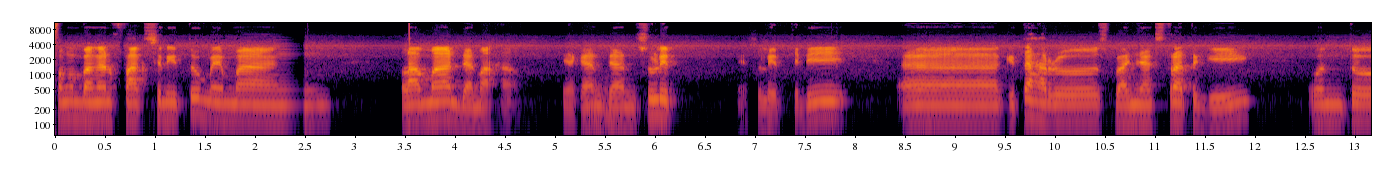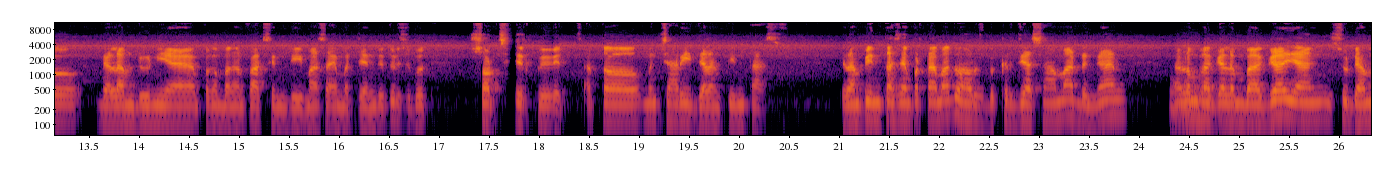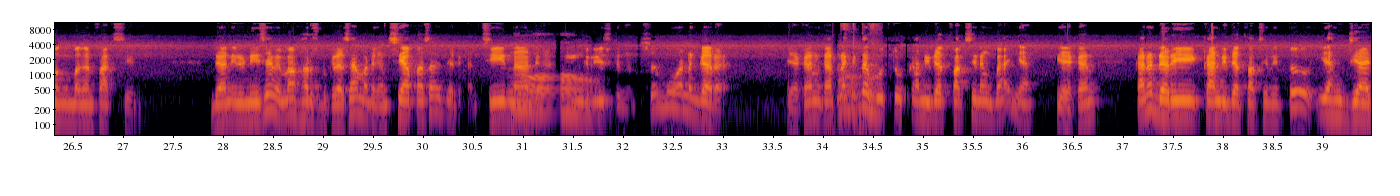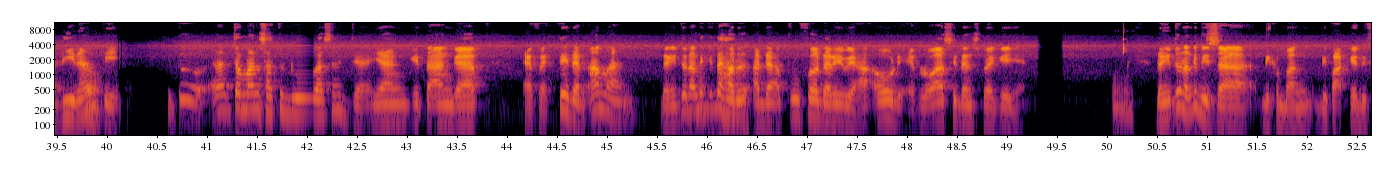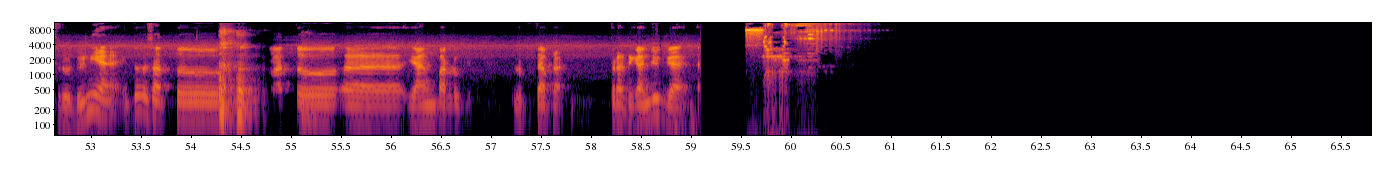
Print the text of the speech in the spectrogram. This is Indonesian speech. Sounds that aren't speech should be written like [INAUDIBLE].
pengembangan vaksin itu memang lama dan mahal, ya kan, dan sulit, ya, sulit. Jadi uh, kita harus banyak strategi untuk dalam dunia pengembangan vaksin di masa emergency itu disebut short circuit atau mencari jalan pintas. Jalan pintas yang pertama itu harus bekerja sama dengan hmm. lembaga-lembaga yang sudah mengembangkan vaksin. Dan Indonesia memang harus bekerja sama dengan siapa saja, dengan Cina, oh. dengan Inggris, dengan semua negara. Ya kan? Karena kita butuh kandidat vaksin yang banyak, ya kan? Karena dari kandidat vaksin itu yang jadi nanti itu eh, cuma satu dua saja yang kita anggap efektif dan aman. Dan itu nanti kita harus ada approval dari WHO, dievaluasi dan sebagainya. Hmm. Dan itu nanti bisa dikembang dipakai di seluruh dunia. Itu satu [COUGHS] satu uh, yang perlu kita perhatikan juga.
